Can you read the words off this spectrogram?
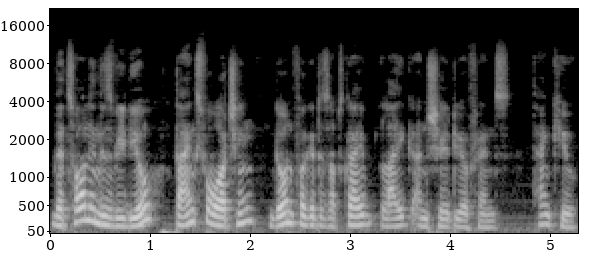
That's all in this video. Thanks for watching. Don't forget to subscribe, like and share to your friends. Thank you.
